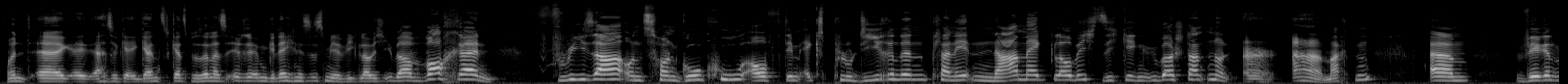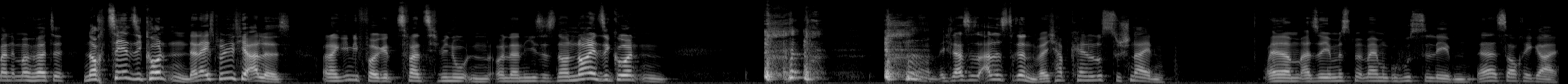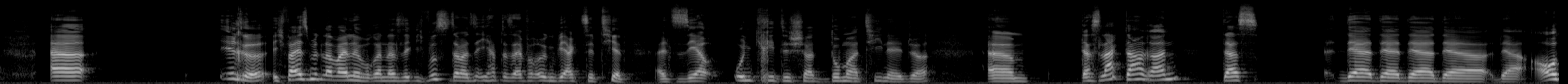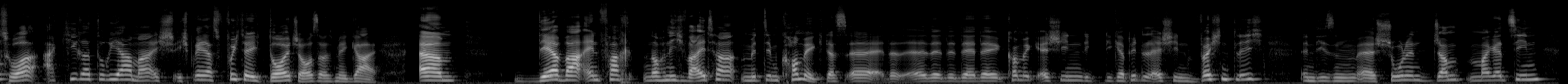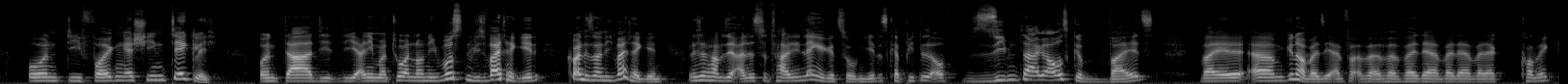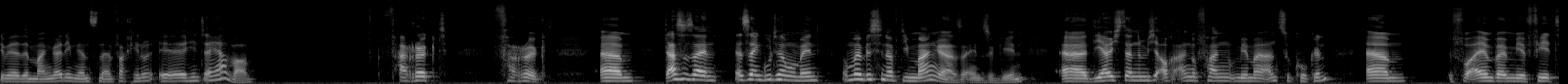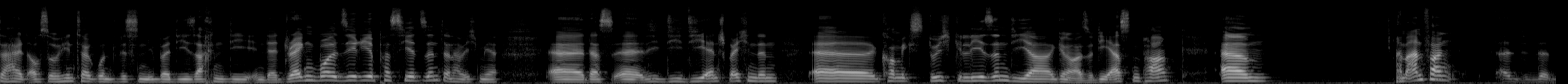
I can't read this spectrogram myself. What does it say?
und äh, also ganz, ganz besonders irre im Gedächtnis ist mir, wie glaube ich über Wochen Freezer und Son Goku auf dem explodierenden Planeten Namek, glaube ich, sich gegenüberstanden und äh, äh, machten. Ähm, während man immer hörte, noch 10 Sekunden, dann explodiert hier alles. Und dann ging die Folge 20 Minuten und dann hieß es noch 9 Sekunden. Ich lasse es alles drin, weil ich habe keine Lust zu schneiden. Ähm, also ihr müsst mit meinem Gehuste leben. Ja, ist auch egal. Äh, irre. Ich weiß mittlerweile, woran das liegt. Ich wusste es damals nicht. Ich habe das einfach irgendwie akzeptiert. Als sehr unkritischer, dummer Teenager. Ähm, das lag daran, dass der, der, der, der, der Autor, Akira Toriyama, ich, ich spreche das fürchterlich deutsch aus, aber ist mir egal. Ähm, der war einfach noch nicht weiter mit dem Comic. Das, äh, der, der, der Comic erschien, die, die Kapitel erschienen wöchentlich in diesem äh, Shonen Jump Magazin und die Folgen erschienen täglich. Und da die, die Animatoren noch nicht wussten, wie es weitergeht, konnte es noch nicht weitergehen. Und deshalb haben sie alles total in die Länge gezogen. Jedes Kapitel auf sieben Tage ausgewalzt, weil, ähm, genau, weil sie einfach, weil, weil, der, weil, der, weil der Comic, der, der Manga dem Ganzen einfach hin äh, hinterher war. Verrückt. Verrückt. Ähm, das, ist ein, das ist ein guter Moment, um ein bisschen auf die Mangas einzugehen. Äh, die habe ich dann nämlich auch angefangen, mir mal anzugucken. Ähm, vor allem, weil mir fehlte halt auch so Hintergrundwissen über die Sachen, die in der Dragon Ball Serie passiert sind. Dann habe ich mir äh, das, äh, die, die, die entsprechenden äh, Comics durchgelesen, die ja, genau, also die ersten paar. Ähm, am Anfang, äh,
